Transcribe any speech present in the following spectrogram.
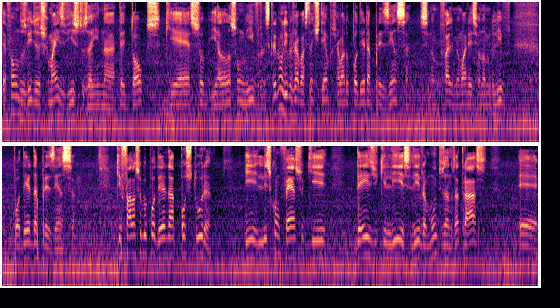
até foi um dos vídeos acho mais vistos aí na TED Talks, que é sobre. E ela lançou um livro, escreveu um livro já há bastante tempo, chamado O Poder da Presença, se não me falha a memória, esse é o nome do livro. O Poder da Presença, que fala sobre o poder da postura. E lhes confesso que desde que li esse livro há muitos anos atrás, é,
